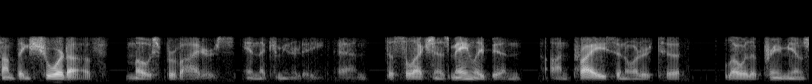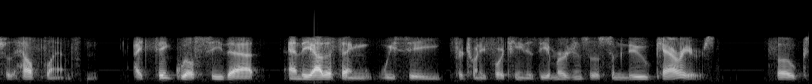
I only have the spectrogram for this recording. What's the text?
something short of most providers in the community. And the selection has mainly been on price in order to lower the premiums for the health plans. I think we'll see that. And the other thing we see for 2014 is the emergence of some new carriers, folks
